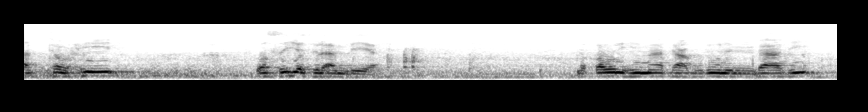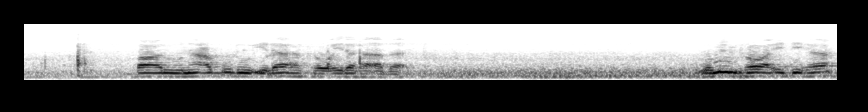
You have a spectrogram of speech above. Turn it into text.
التوحيد وصية الأنبياء لقوله ما تعبدون من بعدي قالوا نعبد إلهك وإله آبائك. ومن فوائدها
